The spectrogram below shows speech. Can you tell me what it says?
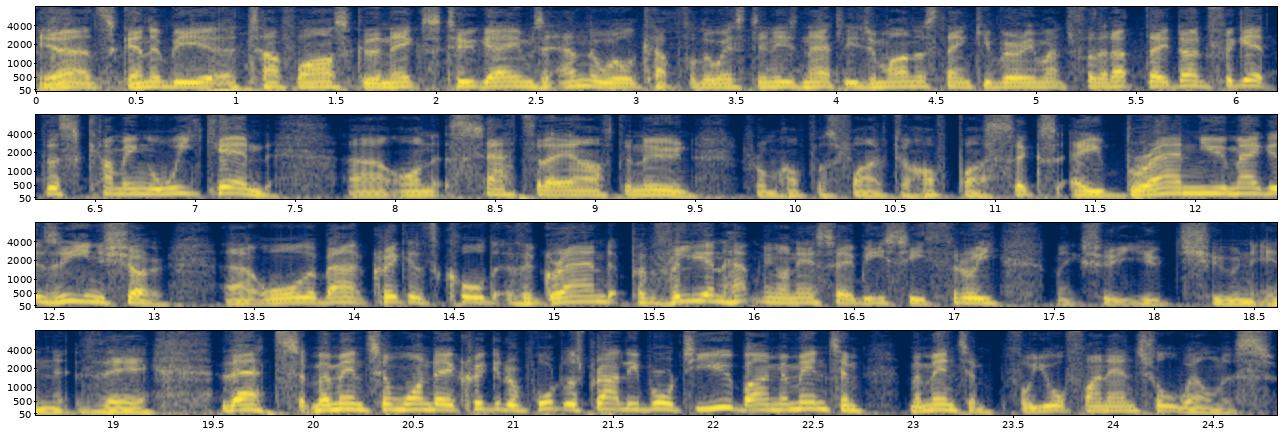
Yeah, it's going to be a tough ask the next two games and the World Cup for the West Indies. Natalie Germanos, thank you very much for that update. Don't forget this coming weekend uh, on Saturday afternoon from half past five to half past six, a brand new magazine show uh, all about cricket. It's called The Grand Pavilion happening on SABC3. Make sure you tune in there. That Momentum One Day Cricket Report was proudly brought to you by Momentum. Momentum for your financial wellness.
